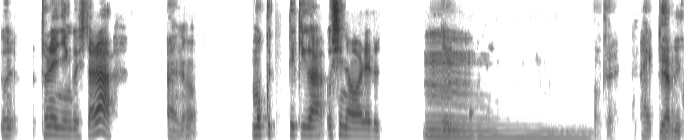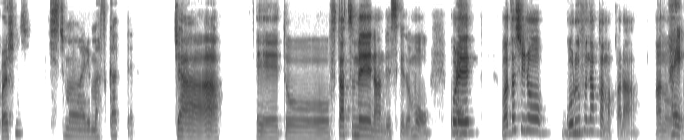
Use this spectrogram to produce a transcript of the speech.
うトレーニングしたら、あの、目的が失われる。うーん。Okay. はい。Do you have any questions? 質問ありますかって。じゃあ、えっ、と、二つ目なんですけども、これ、は私のゴルフ仲間から、あの、はい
